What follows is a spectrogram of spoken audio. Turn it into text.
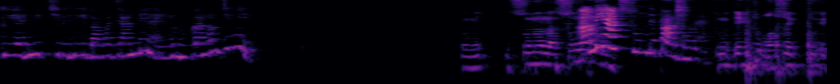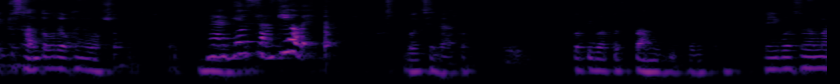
তুই অ্যাডমিট ছেড়ে দিলি বাবা জানবে না এগুলো লুকানোর জিনিস? তুমি শুনো না শুনো আমি আর শুনতে পারব না। তুমি একটু বসো একটু একটু শান্ত করে ওখানে বসো। হ্যাঁ বসলাম। কি হবে? বলছি দেখো প্রতি বছর তো আমি দিই পরীক্ষা। এই বছর আমার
